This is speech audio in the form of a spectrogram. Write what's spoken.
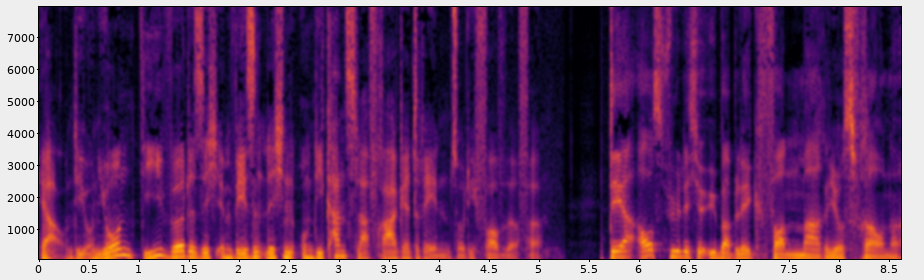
Ja, und die Union, die würde sich im Wesentlichen um die Kanzlerfrage drehen, so die Vorwürfe. Der ausführliche Überblick von Marius Fraune.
